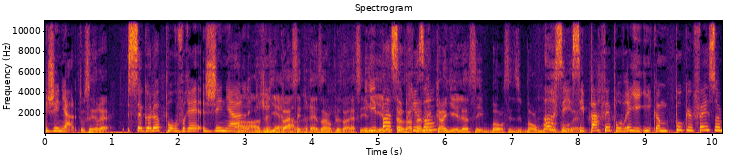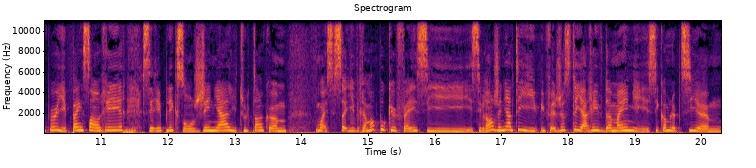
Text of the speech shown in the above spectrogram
Génial. C'est vrai. Ce gars-là, pour vrai, génial. Ah, Il- est pas assez présent en plus dans la série. Il est est pas là de temps en assez temps, présent. mais quand il est là, c'est bon, c'est du bon bon. Ah, c'est parfait pour vrai. Il, est- il est comme poker face un peu. Il est pince sans rire. Mm. Ses répliques sont géniales. Il est tout le temps comme. Ouais, c'est ça. Il est vraiment poker face. Il- C'est vraiment génial. Tu sais, il, il fait juste. Il arrive de même. il- C'est comme le petit. euh,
